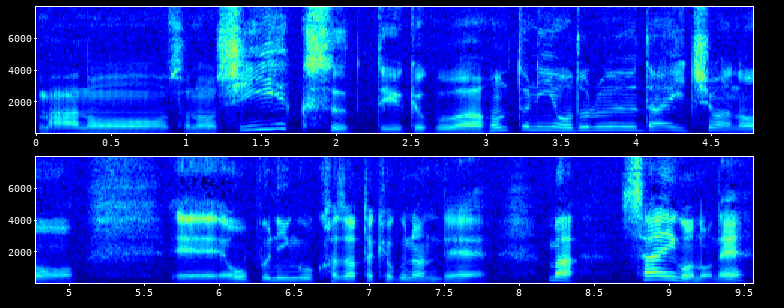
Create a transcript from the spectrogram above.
まああのその CX っていう曲は本当に踊る第1話の、えー、オープニングを飾った曲なんでまあ最後のね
